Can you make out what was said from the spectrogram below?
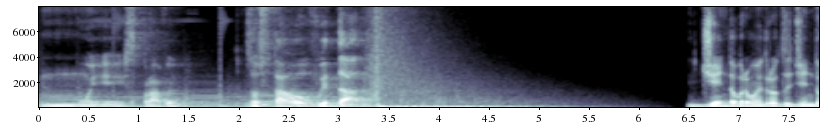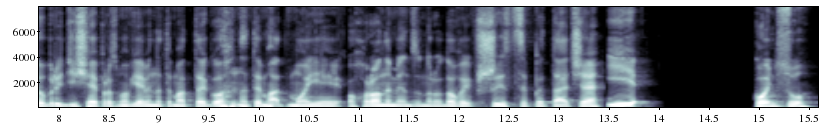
mojej sprawy, została wydana. Dzień dobry moi drodzy, dzień dobry. Dzisiaj porozmawiamy na temat tego, na temat mojej ochrony międzynarodowej. Wszyscy pytacie i w końcu,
